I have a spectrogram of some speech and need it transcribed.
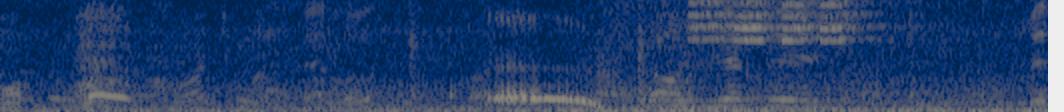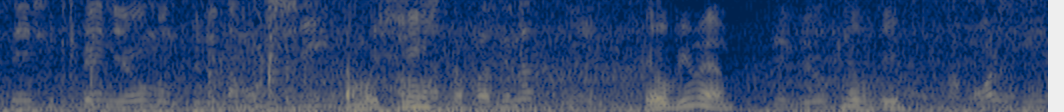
Nossa, sorte, mano, você é louco. Então, devia ter. Devia ter enchido o pneu, mano. O pneu tá murchinho. Tá murchinho? A moto tá fazendo assim. Eu vi mesmo. Você viu? Eu vi. Tá molinho.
